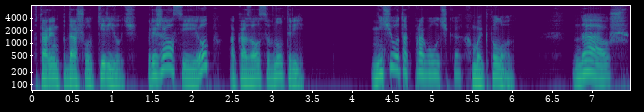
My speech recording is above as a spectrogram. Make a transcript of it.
Вторым подошел Кириллыч. Прижался и, оп, оказался внутри. «Ничего так прогулочка», — хмыкнул он. «Да уж».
